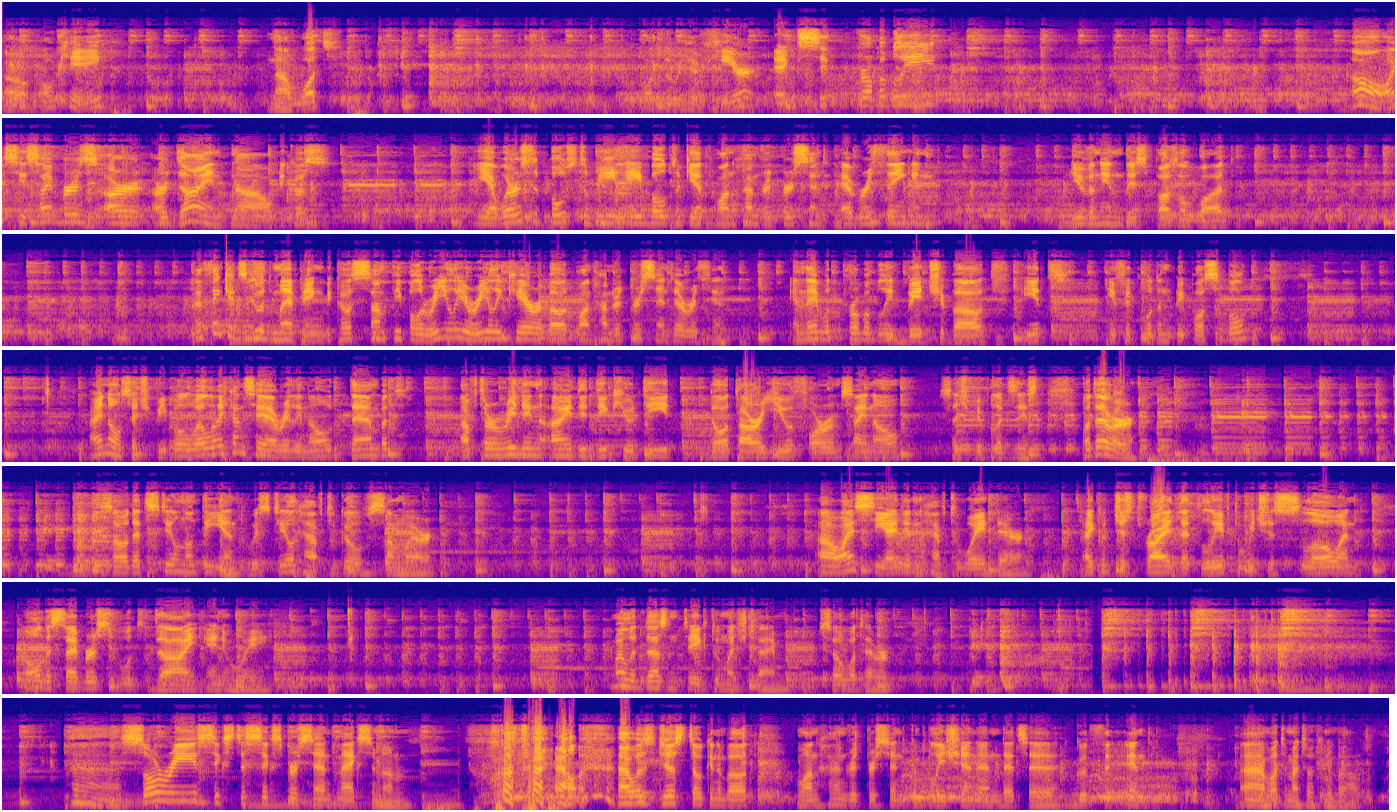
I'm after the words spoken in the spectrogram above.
Oh, okay. Now what? What do we have here? Exit, probably? Oh, I see. Cybers are, are dying now, because... Yeah, we're supposed to be able to get 100% everything, in, even in this puzzle WAD. I think it's good mapping because some people really really care about 100% everything and they would probably bitch about it if it wouldn't be possible. I know such people, well I can't say I really know them, but after reading iddqd.ru forums I know such people exist. Whatever. So that's still not the end, we still have to go somewhere. Oh, I see, I didn't have to wait there. I could just ride that lift which is slow and all the cybers would die anyway. Well, it doesn't take too much time, so whatever. Ah. Sorry, 66% maximum. What the hell? I was just talking about 100% completion and that's a good thing. And uh, what am I talking about?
